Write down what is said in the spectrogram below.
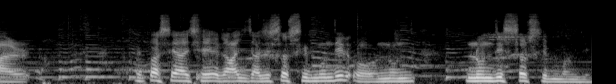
আর এর পাশে আছে রাজ রাজেশ্বর শিব মন্দির ও নন্দ- নন্দীশ্বর শিব মন্দির।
